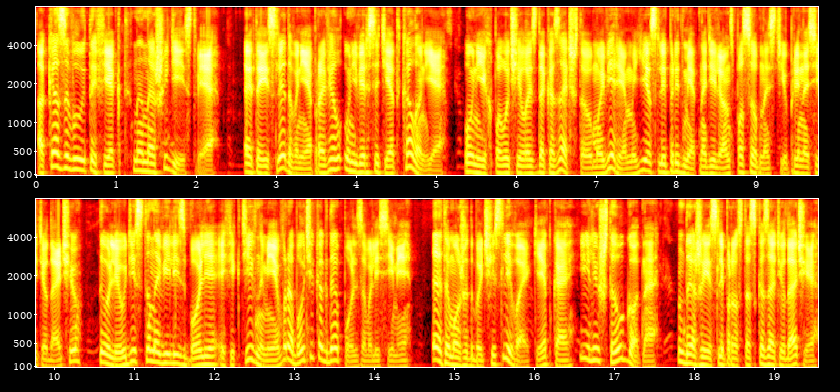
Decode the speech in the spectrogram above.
оказывают эффект на наши действия. Это исследование провел университет Колонье. У них получилось доказать, что мы верим, если предмет наделен способностью приносить удачу, то люди становились более эффективными в работе, когда пользовались ими. Это может быть счастливая кепка или что угодно. Даже если просто сказать удачи,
